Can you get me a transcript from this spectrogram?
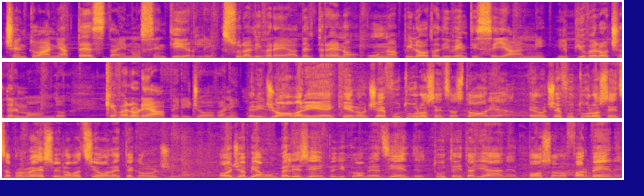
100 anni a testa e non sentirli, sulla livrea del treno un pilota di 26 anni, il più veloce del mondo, che valore ha per i giovani? Per i giovani è che non c'è futuro senza storia e non c'è futuro senza progresso, innovazione e tecnologia. Oggi abbiamo un bel esempio di come aziende tutte italiane possono far bene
